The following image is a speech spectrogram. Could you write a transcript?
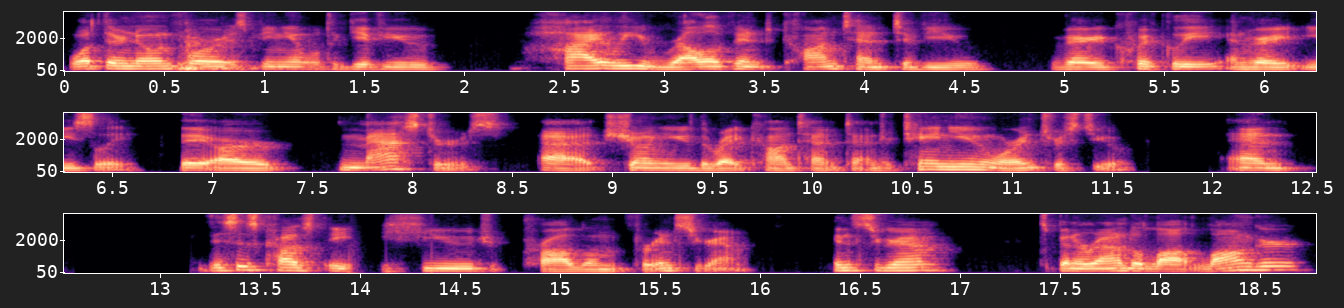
what they're known for is being able to give you highly relevant content to view very quickly and very easily. They are masters at showing you the right content to entertain you or interest you. And this has caused a huge problem for Instagram. Instagram, it's been around a lot longer,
